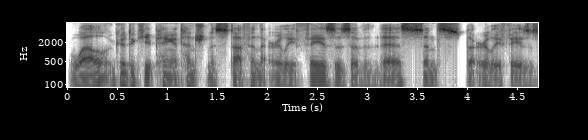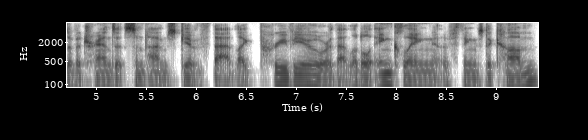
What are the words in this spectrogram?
well, good to keep paying attention to stuff in the early phases of this, since the early phases of a transit sometimes give that like preview or that little inkling of things to come.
